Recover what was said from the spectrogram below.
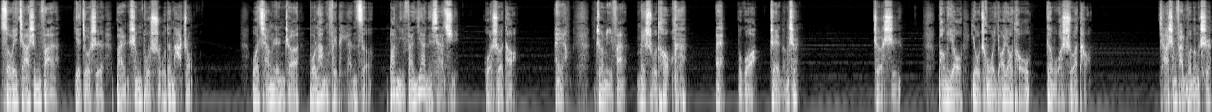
所谓夹生饭，也就是半生不熟的那种。我强忍着不浪费的原则，把米饭咽了下去。我说道：“哎呀，这米饭没熟透。哎，不过……”这也能吃。这时，朋友又冲我摇摇头，跟我说道：“夹生饭不能吃，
